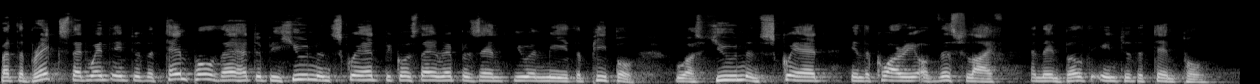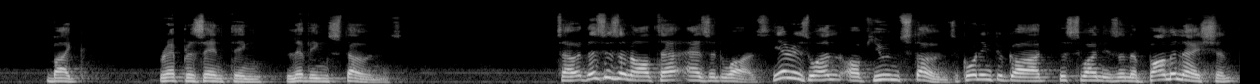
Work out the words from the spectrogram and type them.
But the bricks that went into the temple, they had to be hewn and squared because they represent you and me, the people who are hewn and squared in the quarry of this life and then built into the temple by representing living stones. So this is an altar as it was. Here is one of hewn stones. According to God, this one is an abomination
